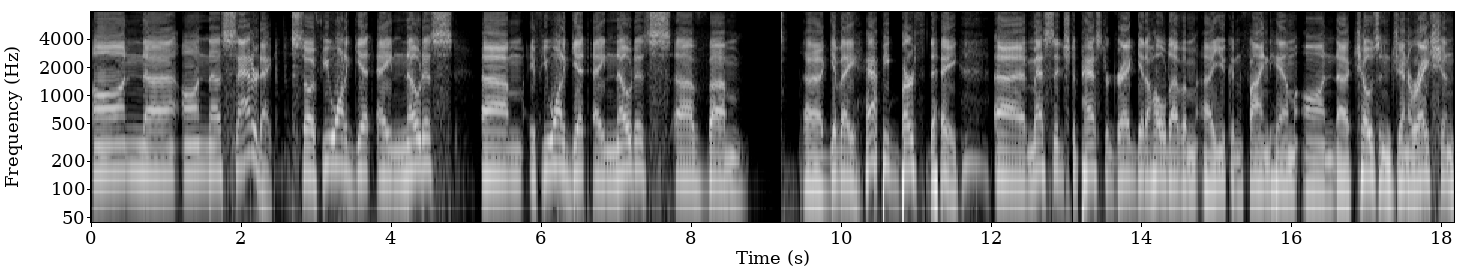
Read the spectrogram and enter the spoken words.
on uh, on uh, Saturday. So if you want to get a notice, um, if you want to get a notice of um, uh, give a happy birthday uh, message to Pastor Greg, get a hold of him. Uh, you can find him on uh, Chosen Generation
